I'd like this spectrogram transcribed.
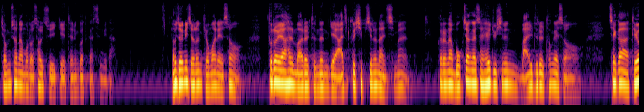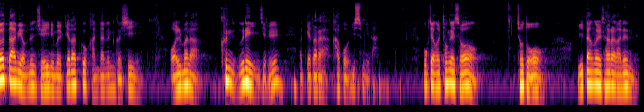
겸손함으로 설 수 있게 되는 것 같습니다. 여전히 저는 교만해서 들어야 할 말을 듣는 게 아직도 쉽지는 않지만 그러나 목장에서 해주시는 말들을 통해서 제가 되었다함이 없는 죄인임을 깨닫고 간다는 것이 얼마나 큰 은혜인지를 깨달아 가고 있습니다. 목장을 통해서 저도 이 땅을 살아가는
